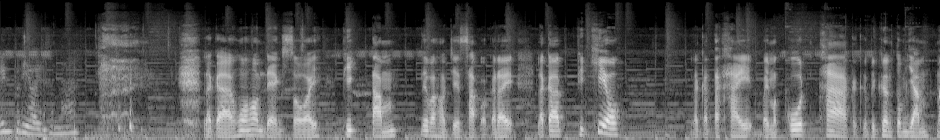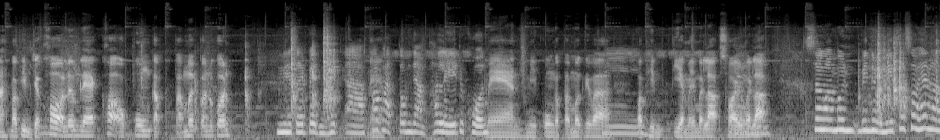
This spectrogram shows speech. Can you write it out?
ลิ้นผู้เดียวอย่างนั้นนะแล้วก็หัวหอมแดงซอยพริกตำหรือว่าเขาเจสับออกก็ได้ แล้วก็พริกเขียว แล้วก็ตะไคร้ใบมะกรูดข่าก็คือเป็นเครื่องต้มยำมามาพิมพ์จะข้อเริ่มแรกข้อเอากุ้งกับปลาหมึกก่อนทุกคนนี่จะเป็นเห็ดอาข้าวผัดต้มยำทะเลทุกคน แมนมีกุ้งกับปลาหมึกที่ว่านี่ป้าพิมพ์เตรียมไว้หมดละซอยไว้หมดละ ซึ่งว่าเมนูนี้ซะๆให้เรา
